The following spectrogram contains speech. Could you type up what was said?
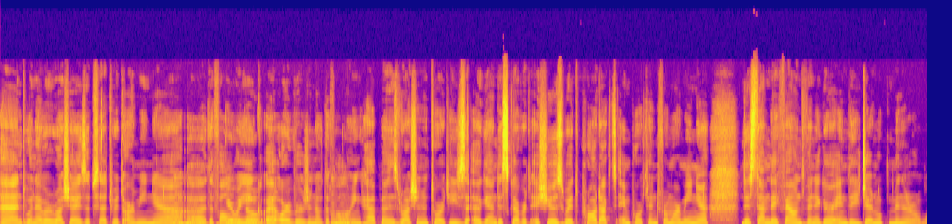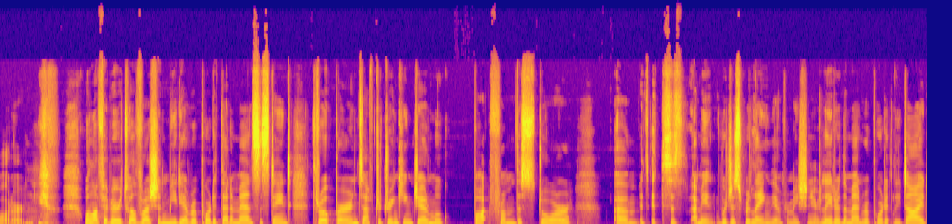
And whenever Russia is upset with Armenia, mm-hmm. uh, the following uh, yeah. or a version of the mm-hmm. following happens. Russian authorities again discovered issues with products imported from Armenia. This time they found vinegar in the Jermuk mineral water. well, on February 12, Russian media reported that a man sustained throat burns after drinking Jermuk bought from the store um, it, it's just, I mean, we're just relaying the information here. Later, the man reportedly died.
